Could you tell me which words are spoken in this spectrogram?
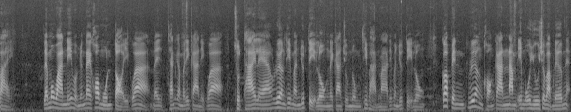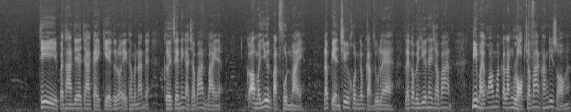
ไป และเมื่อวานนี้ผมยังได้ข้อมูลต่ออีกว่า ในชั้นกรรมธิการอีกว่าสุดท้ายแล้วเรื่องที่มันยุติลงในการชุมนุมที่ผ่านมาที่มันยุติลง ก็เป็นเรื่องของการนำ MOU ฉบับเดิมเนี่ยที่ประธานเจรจาไก่เกลี่ยคือร้อยเอกธรรมนัฐเนี่ยเคยเซ็นให้กับชาวบ้านไปเนี่ย ก็เอามายื่นปัดฝุ่นใหม่ แล้วเปลี่ยนชื่อคนกำกับดูแล แล้วก็ไปยื่นให้ชาวบ้าน นี่หมายความว่ากำลังหลอกชาวบ้านครั้งที่สองอะ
